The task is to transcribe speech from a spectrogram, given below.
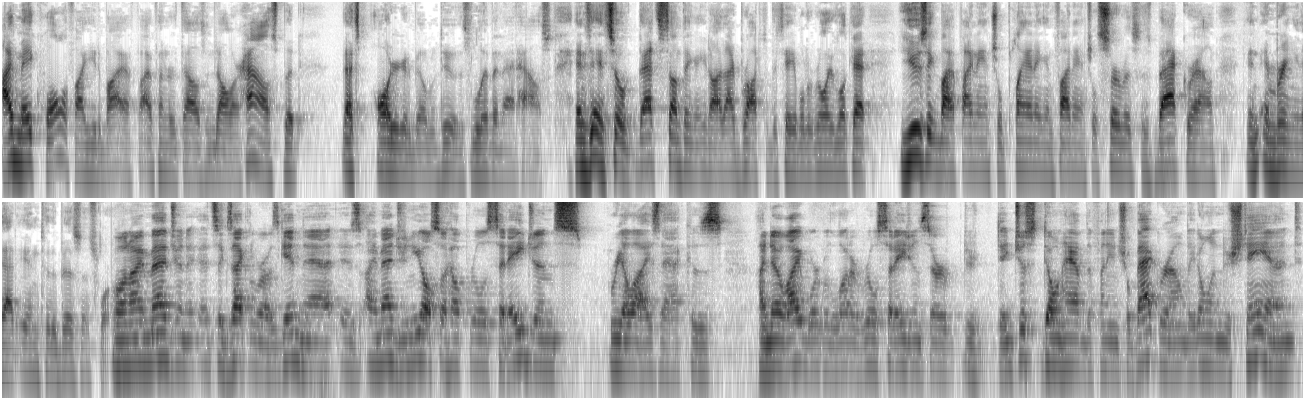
I may qualify you to buy a $500,000 house, but that's all you're going to be able to do is live in that house. And, and so that's something you know that I brought to the table to really look at using my financial planning and financial services background and, and bringing that into the business world. Well, and I imagine it's exactly where I was getting at. Is I imagine you also help real estate agents realize that because I know I work with a lot of real estate agents that are they just don't have the financial background. They don't understand,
